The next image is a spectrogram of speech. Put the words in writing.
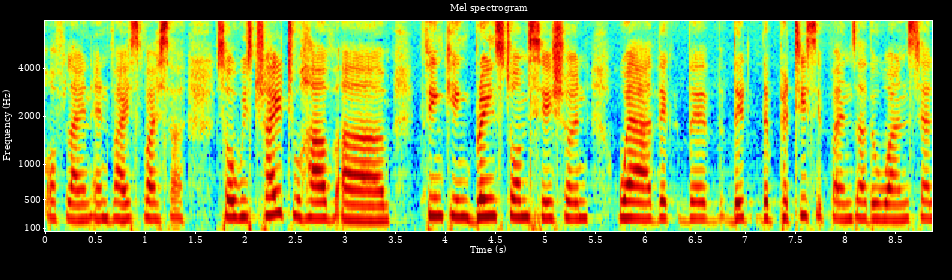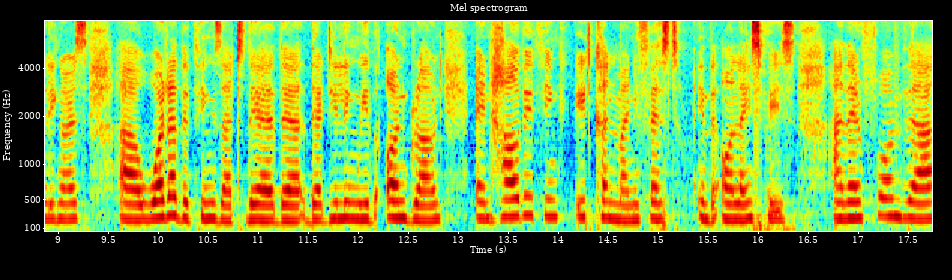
offline and vice versa. So we try to have um, thinking brainstorm session where the, the, the, the, participants are the ones telling us uh, what are the things that they're, they're, they're dealing with on ground and how they think it can manifest in the online space. And then from there,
